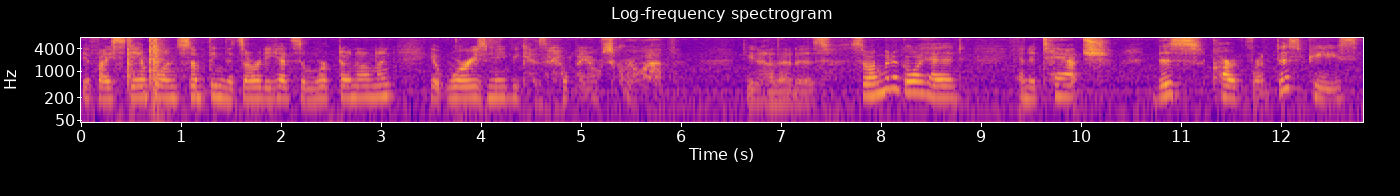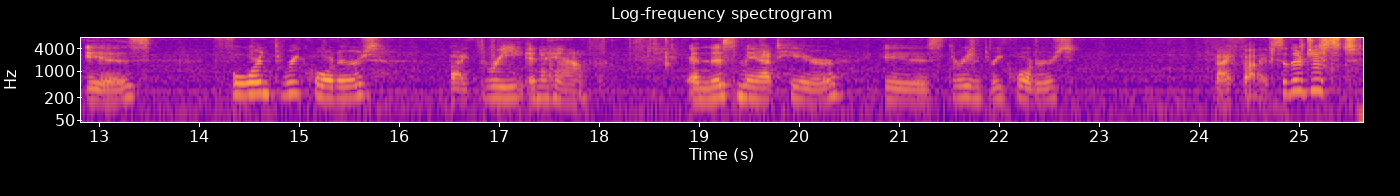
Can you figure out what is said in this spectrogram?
if I stamp on something that's already had some work done on it. It worries me because I hope I don't screw up. You know how that is. So I'm going to go ahead and attach this card front. This piece is four and three quarters by three and a half. And this mat here is three and three quarters by five. So they're just,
